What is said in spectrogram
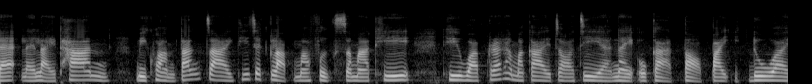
ละหลาย ๆ ท่านมีความตั้งใจที่จะกลับมาฝึกสมาธิ ที่วัดพระธรรมกายจอร์เจียในโอกาสต่อไปอีกด้วย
